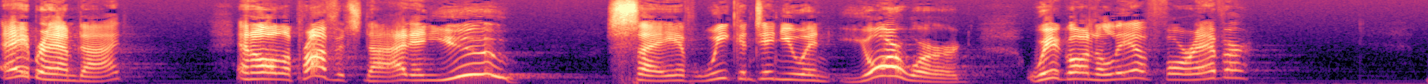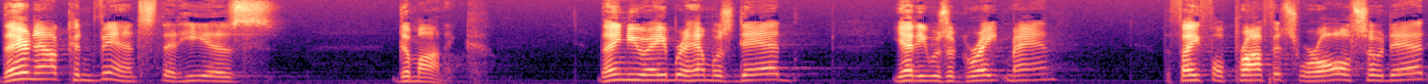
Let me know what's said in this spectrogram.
Abraham died, and all the prophets died, and you say, if we continue in your word, we're going to live forever. They're now convinced that he is demonic. They knew Abraham was dead, yet he was a great man. The faithful prophets were also dead.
